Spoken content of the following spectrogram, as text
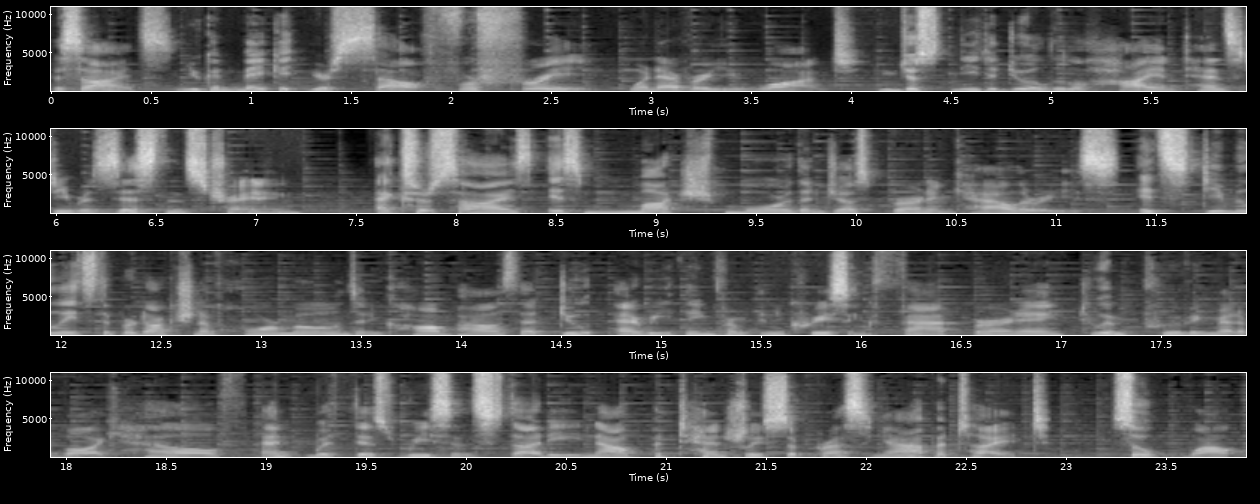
Besides, you can make it yourself for free whenever you want. You just need to do a little high intensity resistance training. Exercise is much more than just burning calories. It stimulates the production of hormones and compounds that do everything from increasing fat burning to improving metabolic health, and with this recent study, now potentially suppressing appetite. So while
